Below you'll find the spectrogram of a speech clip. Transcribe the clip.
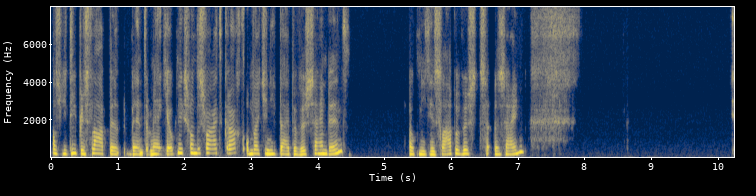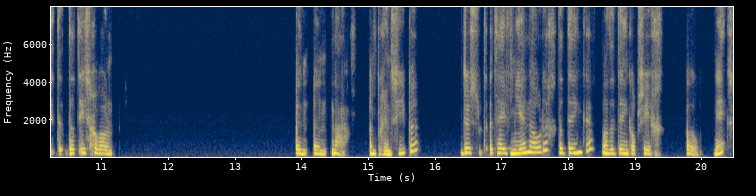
als je diep in slaap ben- bent, dan merk je ook niks van de zwaartekracht, omdat je niet bij bewustzijn bent. Ook niet in slaapbewustzijn. D- Dat is gewoon een, een, nou, een principe. Dus het heeft meer nodig, dat denken. Want het denken op zich, oh, niks.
